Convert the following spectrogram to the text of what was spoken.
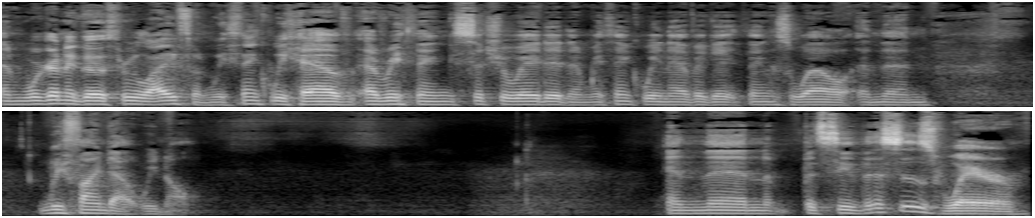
And we're going to go through life and we think we have everything situated and we think we navigate things well. And then we find out we don't. And then, but see, this is where,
